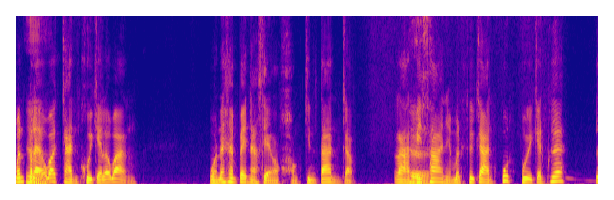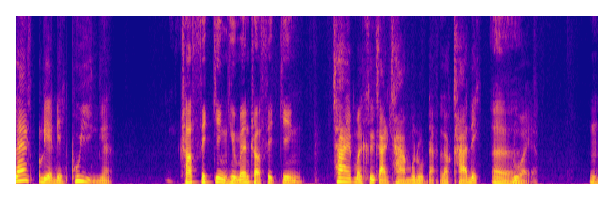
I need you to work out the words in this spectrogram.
มันแปลเออว่าการคุยกันระหว่าง หัวหน้าแคมเปญหาเสียงของของกินตันกับร้านเออพิซซ่าเนี่ยมันคือการพูดคุยกันเพื่อแลกเปลี่ยนเด็กผู้หญิงอะ trafficking human trafficking ใช่ มันคือการค้ามนุษย์อะแล้วค้าเด็กเออด้วยอะอืม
